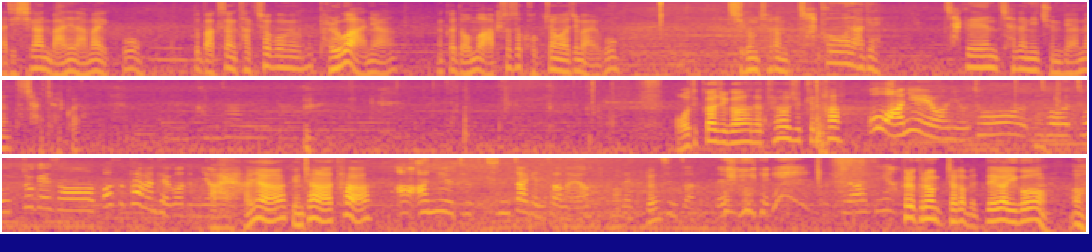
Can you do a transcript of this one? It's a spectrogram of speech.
아직 시간 많이 남아 있고 음, 또 막상 닥쳐보면 별거 아니야. 그러니까 너무 앞서서 걱정하지 말고 지금처럼 차분하게 차근차근히 준비하면 더 잘 될 거야. 감사합니다. 어디까지 가? 내가 태워줄게 타. 오 아니에요 아니에요. 저 저 저쪽에서 버스 타면 되거든요. 아, 아니야 괜찮아 타. 아 아니에요 저 진짜 괜찮아요 아, 네 그래? 진짜 네 들어가세요 그래 그럼 잠깐만 내가 이거 어,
